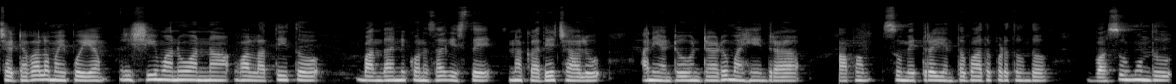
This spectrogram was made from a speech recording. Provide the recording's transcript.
చెడ్డవాళ్ళమైపోయాం. రిషి మను అన్న వాళ్ళ అత్తయ్యతో బంధాన్ని కొనసాగిస్తే నాకు అదే చాలు అని అంటూ ఉంటాడు మహేంద్ర. పాపం సుమిత్ర ఎంత బాధపడుతుందో. వసు ముందు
